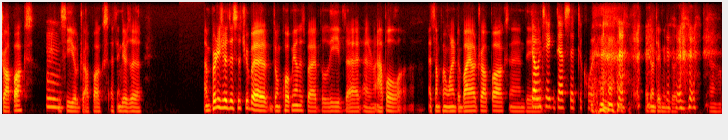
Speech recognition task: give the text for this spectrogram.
Dropbox, Mm. the CEO of Dropbox. I think there's a. I'm pretty sure this is true, but don't quote me on this. But I believe that I don't know. Apple uh, at some point wanted to buy out Dropbox, and they Don't take Dev Sid to court. Don't take me to court. Uh,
